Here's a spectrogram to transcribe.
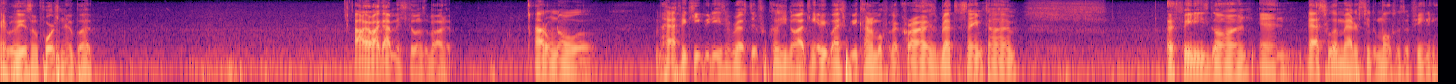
It really is unfortunate, but I I got mixed feelings about it. I don't know. I'm happy Keefe D's arrested because you know I think everybody should be accountable for their crimes, but at the same time, Afeni's gone, and that's who it matters to the most is Afeni.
